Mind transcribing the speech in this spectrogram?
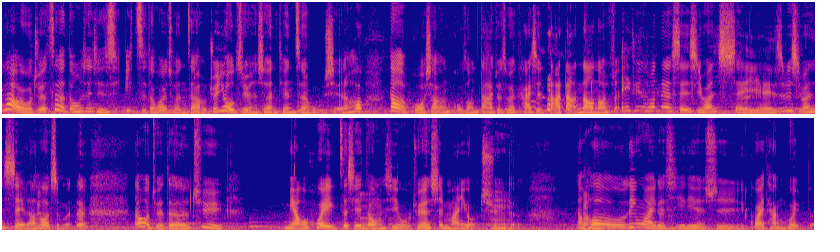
不知道，我觉得这个东西其实是一直都会存在。我觉得幼稚园是很天真无邪，然后到了国小跟国中，大家就是会开始打打闹闹，就说：“哎、听说那个谁喜欢谁耶？你是不是喜欢谁？”然后什么的。那我觉得去描绘这些东西，我觉得是蛮有趣的。然然后另外一个系列是怪谈绘本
